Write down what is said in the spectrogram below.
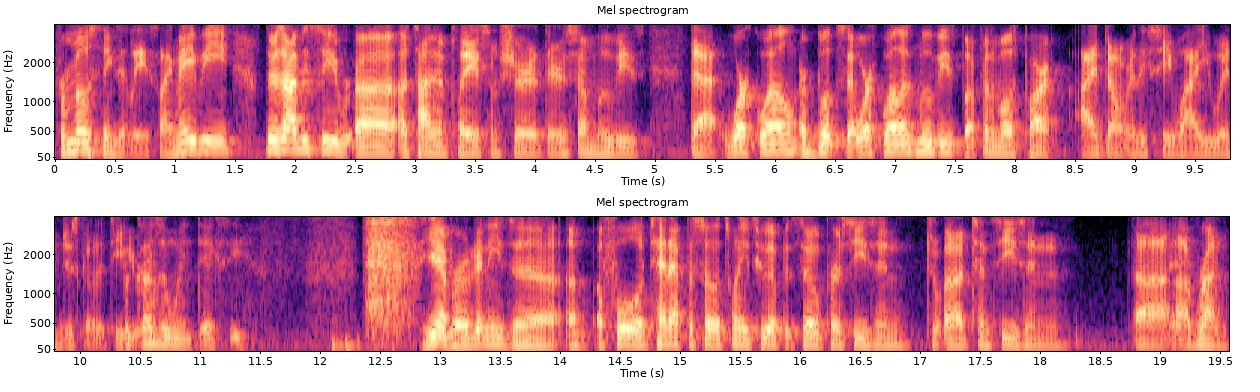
for most things at least. Like maybe there's obviously uh, a time and place. I'm sure there's some movies that work well or books that work well as movies, but for the most part, I don't really see why you wouldn't just go the TV Because route. of Winn-Dixie. yeah, bro, that needs a, a, a full 10 episode, 22 episode per season, uh, 10 season uh, uh, run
